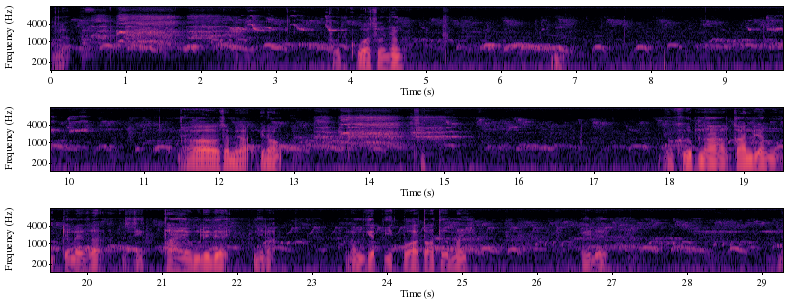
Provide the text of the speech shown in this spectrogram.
นี่แหละสวนครัวสวนหยังอืมเดี๋ยวสมิละพี่น้องเดี๋ยวคืบหน้าการเลี้ยงจังไดก็สิทายลงเรื่อยๆนี่แหละ นั่งเห็ดอีกบ่อต่อเติมไหมไปเรื่อยใน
